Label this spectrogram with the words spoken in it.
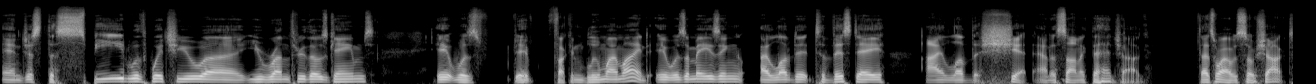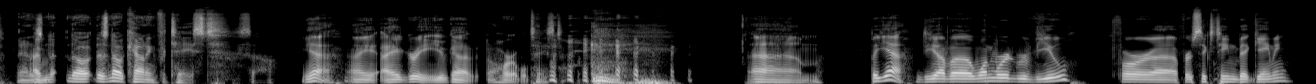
and just the speed with which you uh, you run through those games, it was it fucking blew my mind. It was amazing. I loved it. To this day, I love the shit out of Sonic the Hedgehog. That's why I was so shocked. Yeah, there's no, no, there's no accounting for taste. So Yeah, I, I agree. You've got a horrible taste. um, but yeah, do you have a one word review for uh, for 16 bit gaming?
